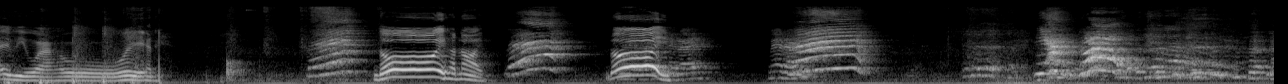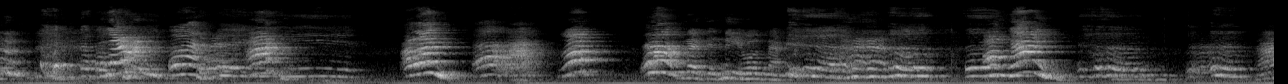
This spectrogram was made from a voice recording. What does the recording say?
ไอ้วิวอะโอ้ยอันนี้โดยเขาหน่อย โดยแม่ได้แม่เจนนี่เบิ่งนะห้องยังฮะ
